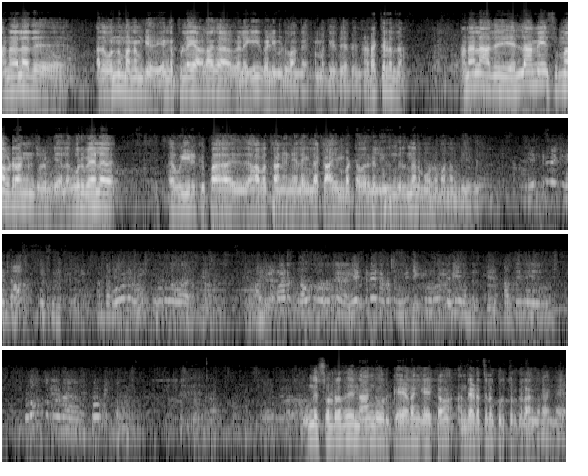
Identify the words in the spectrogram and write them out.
ஆனாலும் அது அதை ஒண்ணும் பண்ண முடியாது. எங்க பிள்ளைய அழகா விலகி வெளிவிடுவாங்க. நமக்கு இது அது நடக்கிறது தான். ஆனாலும் அது எல்லாமே சும்மா விடுறாங்கன்னு சொல்ல முடியாது ஒருவேளை உயிருக்கு ப ஆபத்தான நிலையில காயம்பட்டவர்கள் இருந்திருந்தா நம்ம ஒண்ணும் பண்ண முடியாது. அந்த ரோடு ரொம்ப இருக்கு அதிகமான கிரௌட் வருது ஏற்கனவே மீட்டிங் தெரிய வந்திருக்கு அப்ப இது உளவுத்துறையோட சொல்றது நாங்க ஒரு க- இடம் கேட்டோம். அந்த இடத்துல கொடுத்துருக்கலாங்கிறாங்க.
